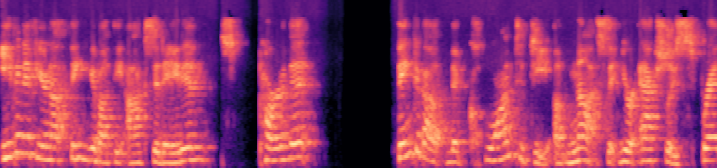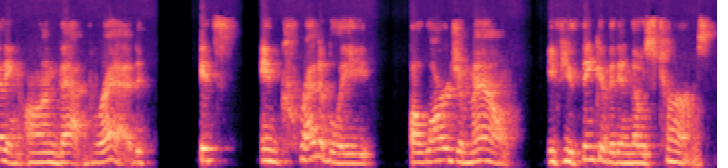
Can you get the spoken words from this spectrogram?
even if you're not thinking about the oxidative part of it, think about the quantity of nuts that you're actually spreading on that bread. It's incredibly a large amount if you think of it in those terms.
